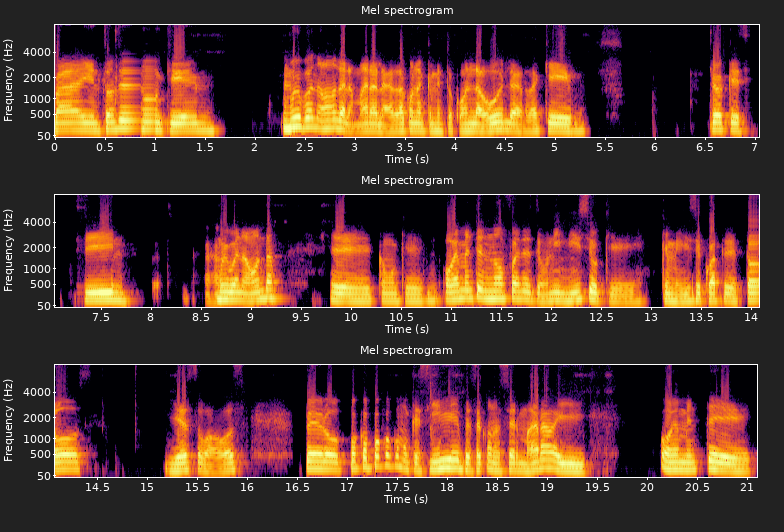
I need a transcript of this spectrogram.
Va, y entonces como que muy buena onda la Mara, la verdad, con la que me tocó en la U, la verdad que creo que sí, Ajá. muy buena onda. Eh, como que obviamente no fue desde un inicio que, que me hice cuate de todos y eso, vos. Pero poco a poco como que sí empecé a conocer Mara y obviamente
